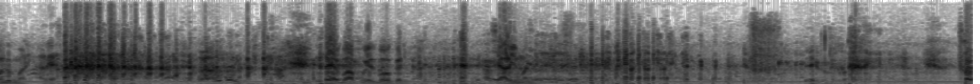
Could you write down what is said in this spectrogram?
બંદૂક મારી. અરે. અરે બાપુ એ બહુ કર્યું શાળી મને તો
